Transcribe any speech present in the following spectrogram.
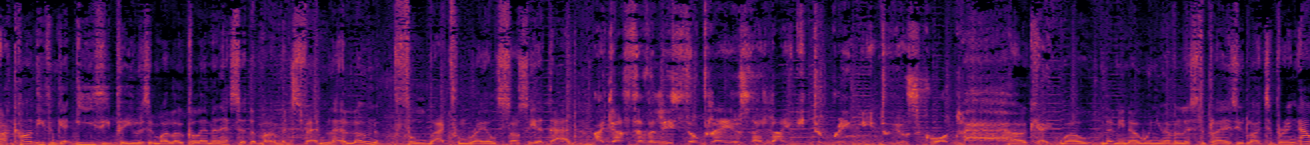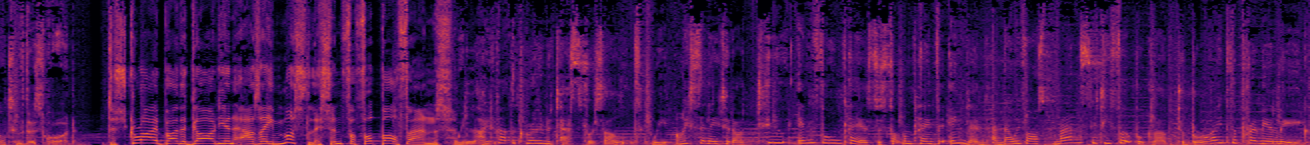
I can't even get easy peelers in my local M&S at the moment, Sven, let alone a fullback from Real Sociedad. I just have a list of players I'd like to bring into your squad. Okay, well, let me know when you have a list of players you'd like to bring out of the squad. Described by The Guardian as a must listen for football fans. We lied about the corona test result. We isolated our two informed players to stop them playing for England, and now we've asked Man City Football Club to bribe the Premier League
